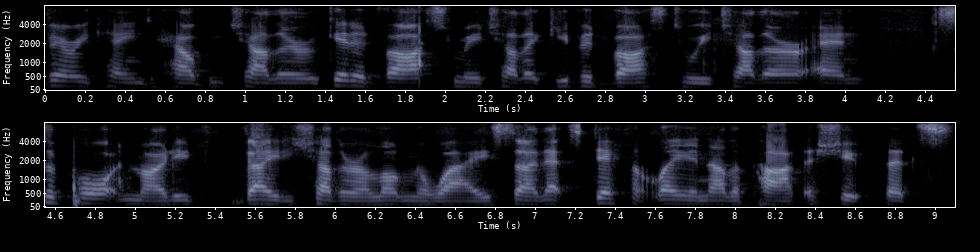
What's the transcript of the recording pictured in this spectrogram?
very keen to help each other, get advice from each other, give advice to each other, and support and motivate each other along the way. So that's definitely another partnership that's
